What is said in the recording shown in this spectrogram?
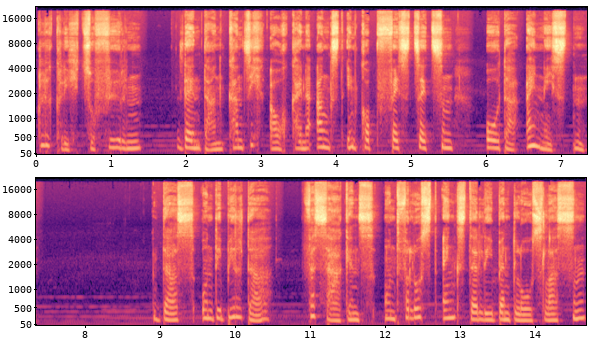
glücklich zu fühlen, denn dann kann sich auch keine Angst im Kopf festsetzen oder einnisten. Das und die Bilder Versagens- und Verlustängste liebend loslassen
